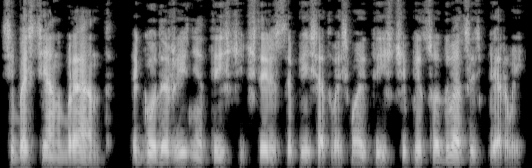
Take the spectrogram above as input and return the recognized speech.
Себастьян Брант. Годы жизни 1458-1521.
